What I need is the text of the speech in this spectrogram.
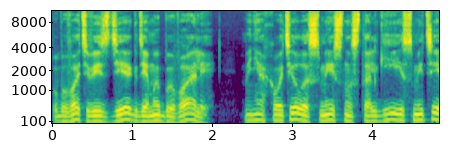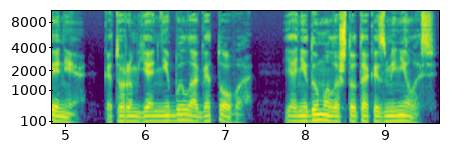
побывать везде, где мы бывали, меня охватила смесь ностальгии и смятения, которым я не была готова. Я не думала, что так изменилось.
